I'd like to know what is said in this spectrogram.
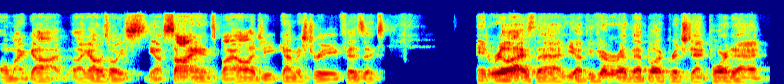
oh my God, like I was always, you know, science, biology, chemistry, physics, and realized that, you know, if you've ever read that book, Rich Dad, Poor Dad,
